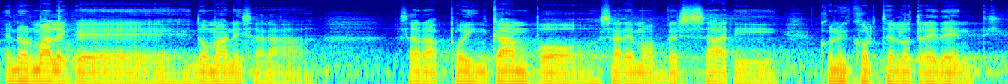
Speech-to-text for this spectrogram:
è normale che domani sarà, sarà poi in campo, saremo avversari con il coltello tra i denti.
